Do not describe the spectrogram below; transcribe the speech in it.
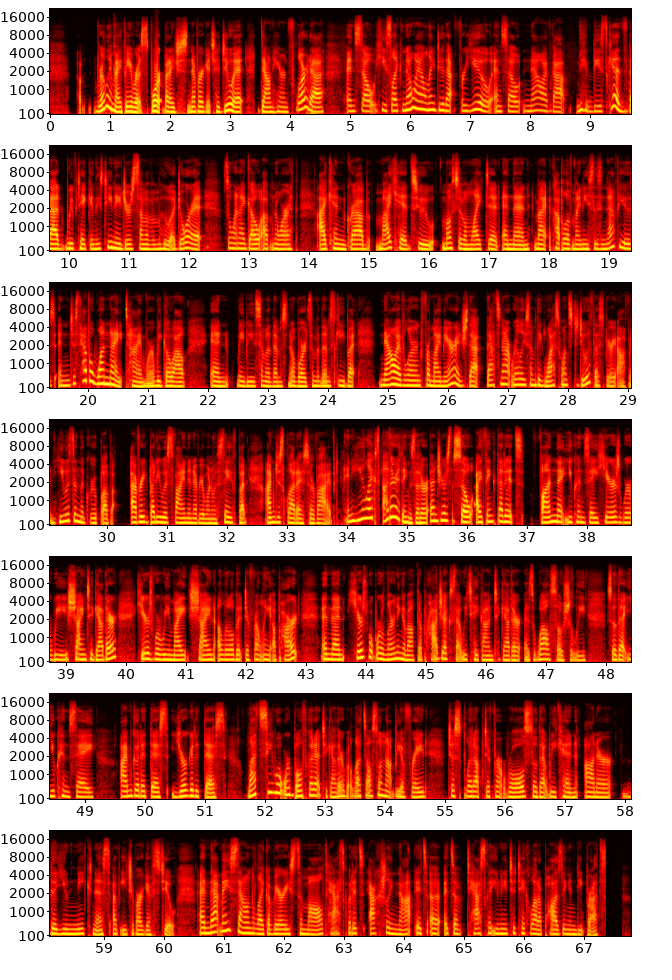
really my favorite sport, but I just never get to do it down here in Florida. And so he's like, No, I only do that for you. And so now I've got these kids that we've taken, these teenagers, some of them who adore it. So when I go up north, I can grab my kids who most of them liked it, and then my a couple of my nieces and nephews, and just have a one night time where we go out and maybe some of them snowboard, some of them ski. But now I've learned from my marriage that that's not really something Wes wants to do with us very often. He was in the group of everybody was fine and everyone was safe, but I'm just glad I survived. And he likes other things that are adventures. So I think that it's fun that you can say, here's where we shine together. Here's where we might shine a little bit differently apart. And then here's what we're learning about the projects that we take on together as well socially, so that you can say, I'm good at this, you're good at this let's see what we're both good at together, but let's also not be afraid to split up different roles so that we can honor the uniqueness of each of our gifts too. And that may sound like a very small task, but it's actually not. It's a it's a task that you need to take a lot of pausing and deep breaths.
